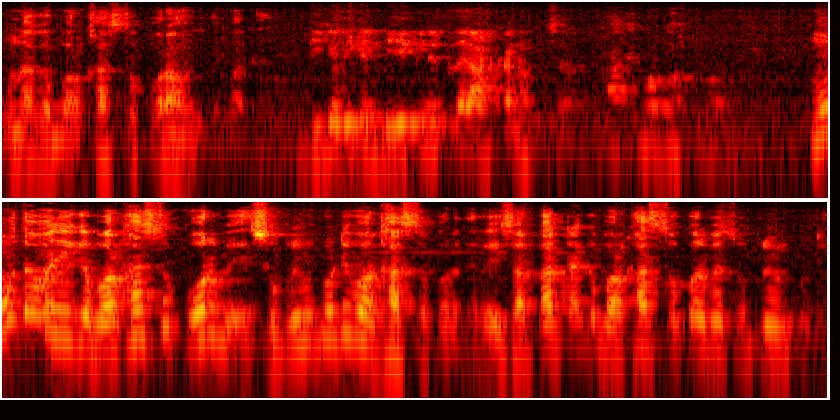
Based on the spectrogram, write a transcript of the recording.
ওনাকে বরখাস্ত করা হতে পারে। দিকে দিকে বিজেপি নেতাদের আটকানো হচ্ছে? মমতা ব্যানার্জিকে বরখাস্ত করবে সুপ্রিম কোর্টই বরখাস্ত করে দেবে। এই সরকারটাকে বরখাস্ত করবে সুপ্রিম কোর্টে।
